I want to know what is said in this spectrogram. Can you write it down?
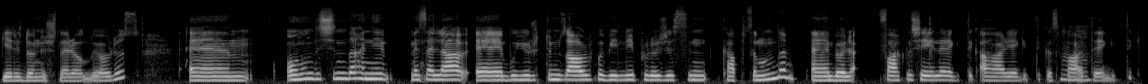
geri dönüşler alıyoruz. Ee, onun dışında hani mesela e, bu yürüttüğümüz Avrupa Birliği projesinin kapsamında e, böyle farklı şehirlere gittik. Ağrı'ya gittik, Isparta'ya gittik.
